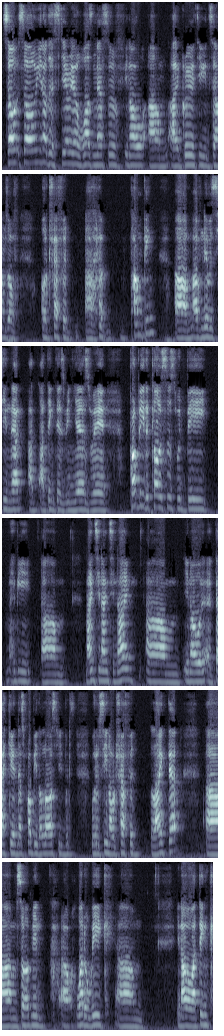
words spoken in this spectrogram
So, so you know, the hysteria was massive. You know, um, I agree with you in terms of Old Trafford uh, pumping. Um, I've never seen that. I, I, think there's been years where probably the closest would be maybe um, 1999. Um, you know, back in that's probably the last you would would have seen Old Trafford like that. Um, so I mean, uh, what a week. Um, you know, I think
